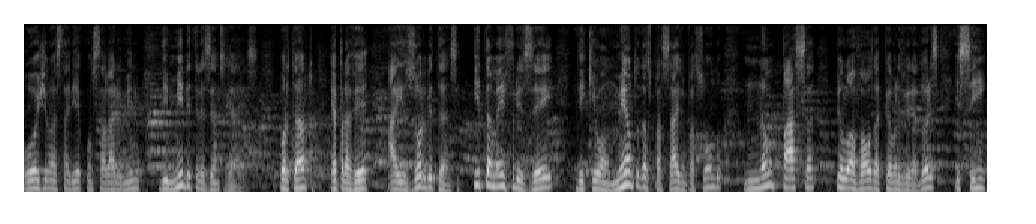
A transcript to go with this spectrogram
hoje nós estaria com um salário mínimo de R$ 1.300. Portanto, é para ver a exorbitância. E também frisei de que o aumento das passagens para Sundo não passa pelo aval da Câmara de Vereadores, e sim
